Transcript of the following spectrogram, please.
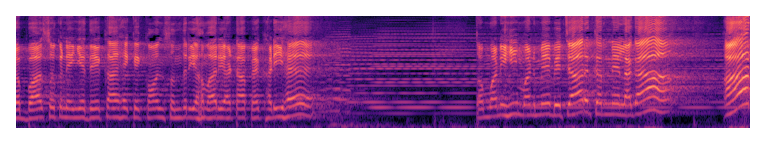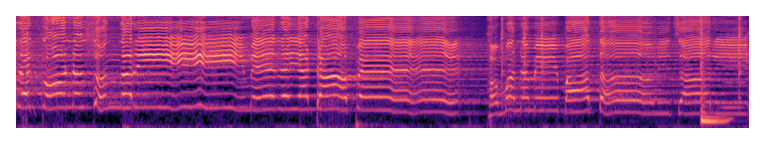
जब बासुक ने ये देखा है कि कौन सुंदरी हमारी अटा पे खड़ी है तो मन ही मन में विचार करने लगा, अरे कौन सुंदरी मेरे अटा पे? हम मन में बात विचारी,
